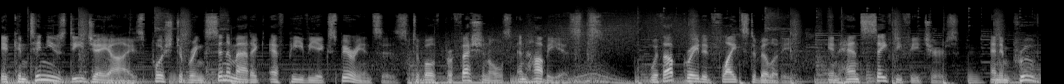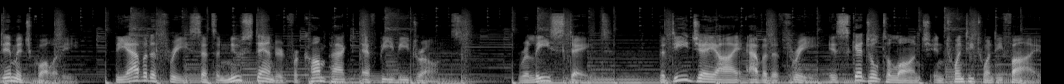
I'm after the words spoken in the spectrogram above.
It continues DJI's push to bring cinematic FPV experiences to both professionals and hobbyists. With upgraded flight stability, enhanced safety features, and improved image quality, the Avata 3 sets a new standard for compact FPV drones. Release date The DJI Avata 3 is scheduled to launch in 2025.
